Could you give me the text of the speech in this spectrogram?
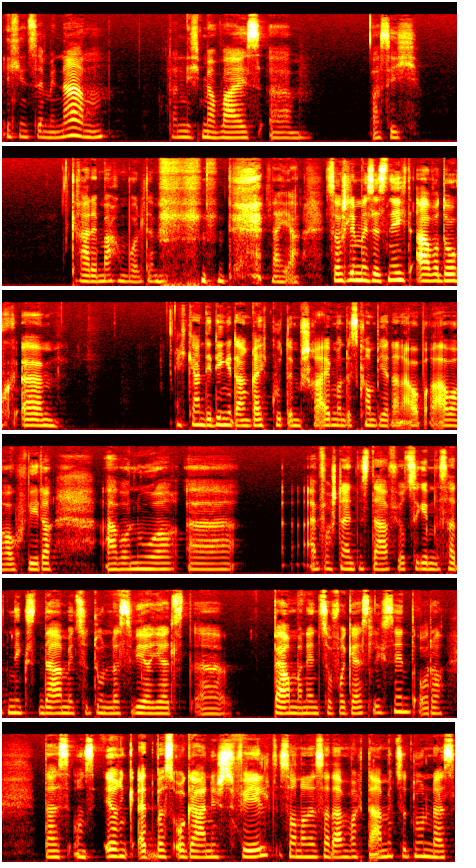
ich in Seminaren dann nicht mehr weiß, ähm, was ich gerade machen wollte. naja, so schlimm ist es nicht, aber doch, ähm, ich kann die Dinge dann recht gut schreiben und es kommt ja dann aber, aber auch wieder. Aber nur äh, ein Verständnis dafür zu geben, das hat nichts damit zu tun, dass wir jetzt äh, permanent so vergesslich sind oder dass uns irgendetwas Organisches fehlt, sondern es hat einfach damit zu tun, dass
